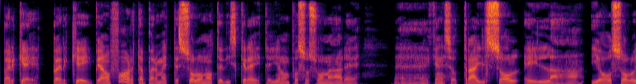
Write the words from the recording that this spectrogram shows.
Perché? Perché il pianoforte permette solo note discrete. Io non posso suonare, eh, che ne so, tra il sol e il la, io ho solo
